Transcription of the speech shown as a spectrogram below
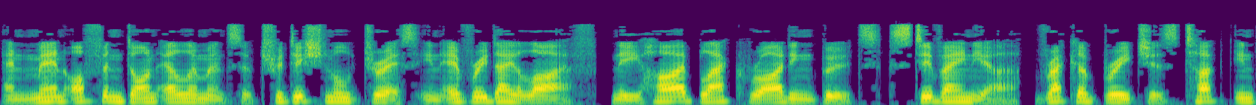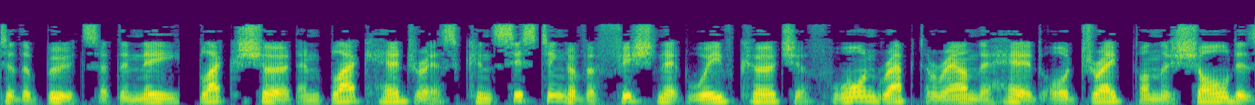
and men often don elements of traditional dress in everyday life, knee-high black riding boots stivania, vraka breeches tucked into the boots at the knee, black shirt and black headdress consisting of a fishnet weave kerchief worn wrapped around the head or draped on the shoulders.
